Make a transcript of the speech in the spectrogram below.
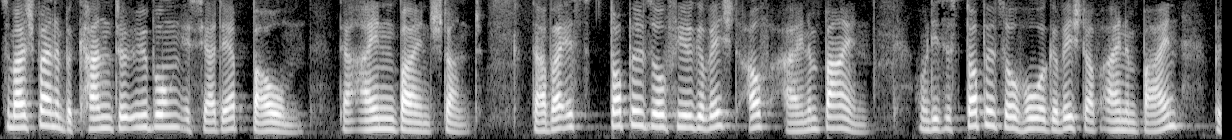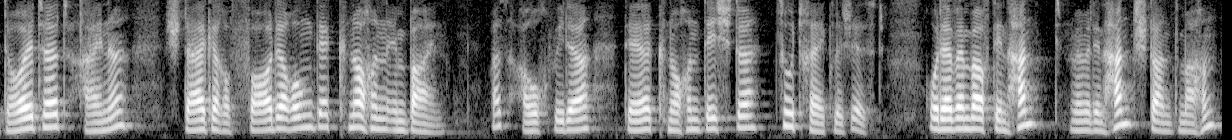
Zum Beispiel eine bekannte Übung ist ja der Baum, der Einbeinstand. Dabei ist doppelt so viel Gewicht auf einem Bein. Und dieses doppelt so hohe Gewicht auf einem Bein bedeutet eine stärkere Forderung der Knochen im Bein, was auch wieder der Knochendichte zuträglich ist. Oder wenn wir, auf den Hand, wenn wir den Handstand machen,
